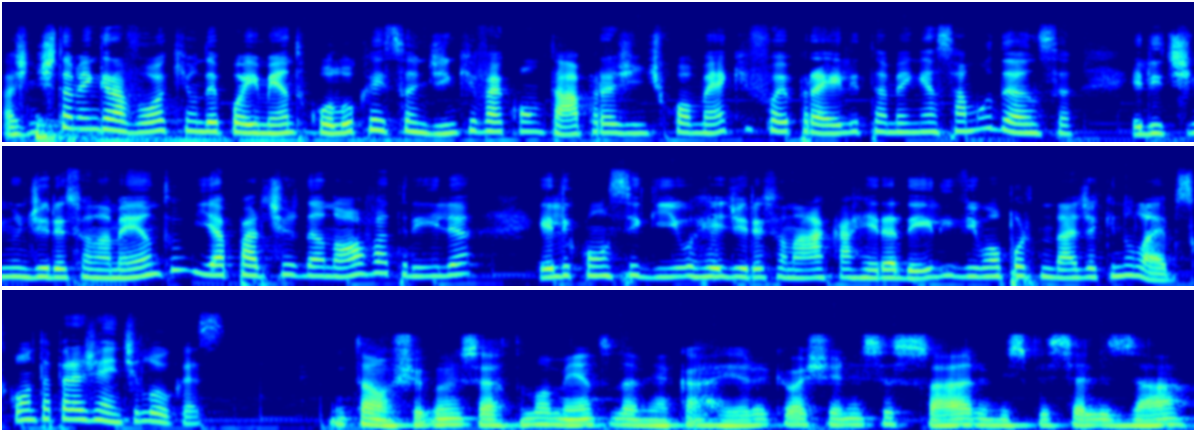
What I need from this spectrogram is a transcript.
a gente também gravou aqui um depoimento com o Lucas Sandin que vai contar para a gente como é que foi para ele também essa mudança. Ele tinha um direcionamento e a partir da nova trilha ele conseguiu redirecionar a carreira dele e viu uma oportunidade aqui no Labs. Conta para a gente, Lucas. Então, chegou um certo momento da minha carreira que eu achei necessário me especializar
